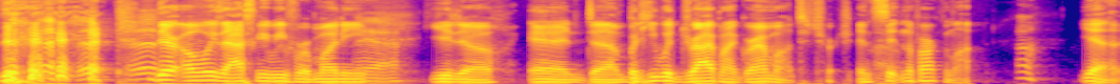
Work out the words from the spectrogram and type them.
They're always asking me for money, Yeah. you know. And um, but he would drive my grandma to church and sit in the parking lot. Oh. Yeah,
